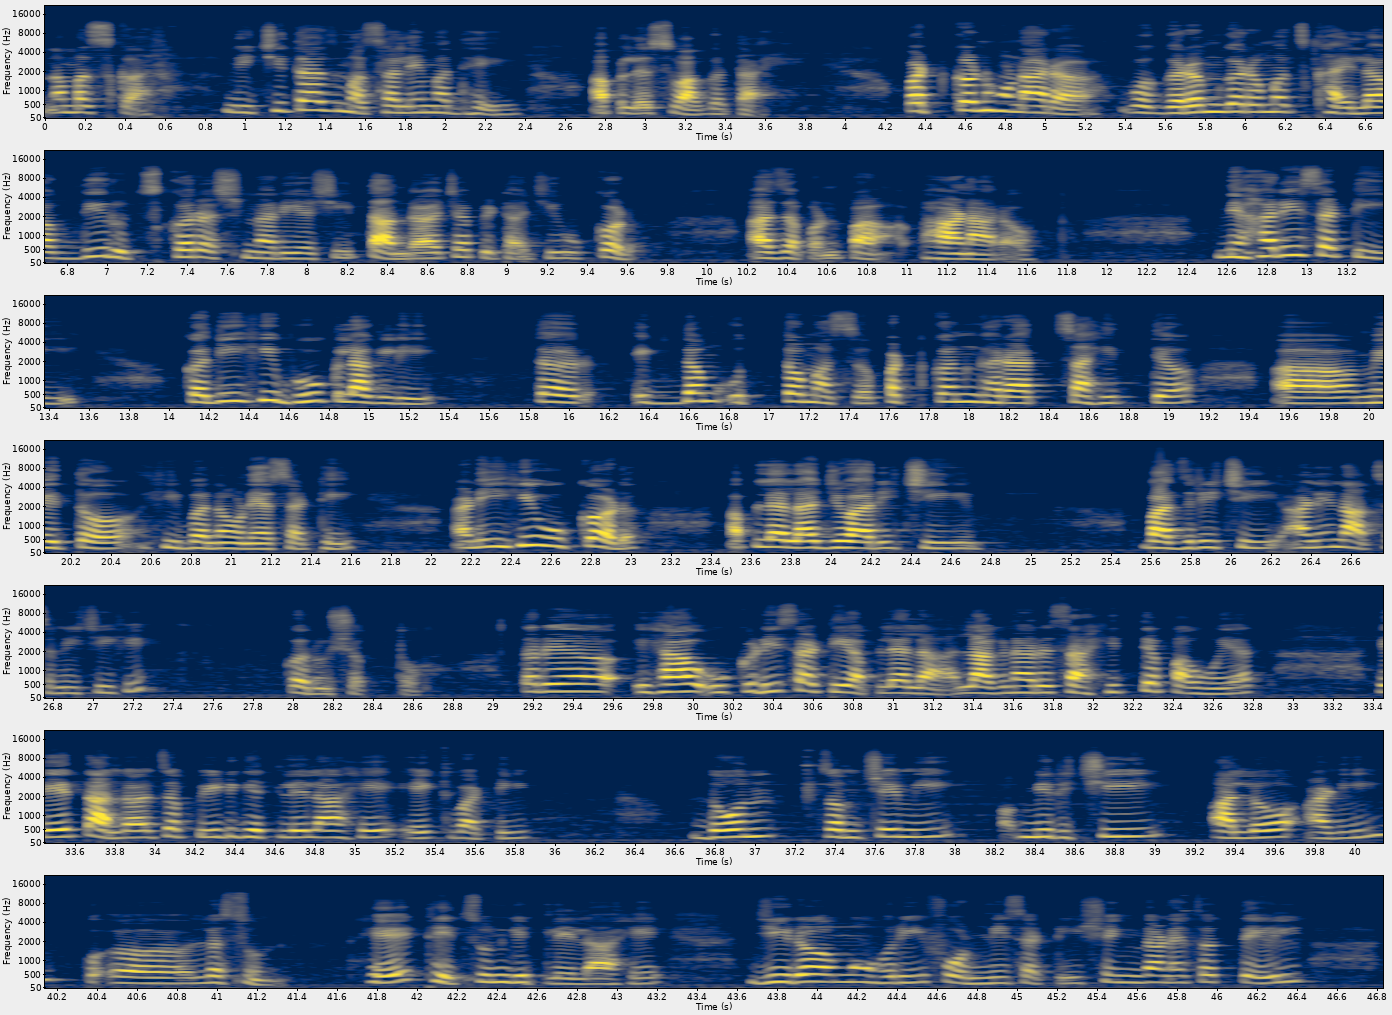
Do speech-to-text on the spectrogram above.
नमस्कार. निचिताज मसालेमध्ये आपलं स्वागत आहे. पटकन होणारा व गरम गरमच खायला अगदी रुचकर असणारी अशी तांदळाच्या पिठाची उकड आज आपण पा पाहणार आहोत. न्याहारीसाठी कधीही भूक लागली तर एकदम उत्तम असं पटकन घरात साहित्य मिळतं ही बनवण्यासाठी. आणि ही उकड आपल्याला ज्वारीची बाजरीची आणि नाचणीचीही करू शकतो. तर ह्या उकडीसाठी आपल्याला लागणारं साहित्य पाहूयात. हे तांदळाचं पीठ घेतलेलं आहे एक वाटी. दोन चमचे मी मिरची आलं आणि लसूण हे ठेचून घेतलेलं आहे. जिरं मोहरी फोडणीसाठी शेंगदाण्याचं तेल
